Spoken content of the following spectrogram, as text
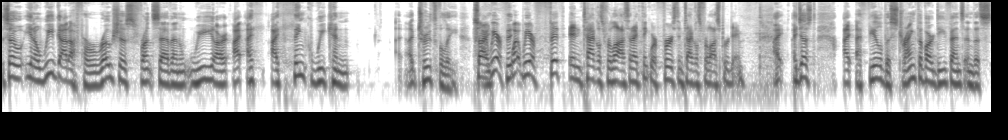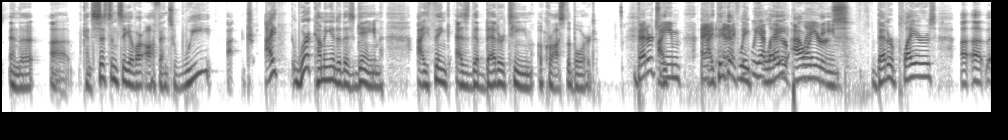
So you know we've got a ferocious front seven. We are. I I, I think we can. Uh, truthfully, Sorry, we are thi- we are fifth in tackles for loss, and I think we're first in tackles for loss per game. I, I just I, I feel the strength of our defense and this and the uh, consistency of our offense. We I, I we're coming into this game, I think, as the better team across the board. Better team. and, I think if we, have play our players. game, better players, uh, uh,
